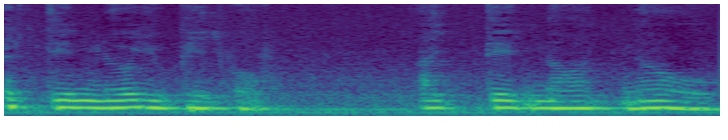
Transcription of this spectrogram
I didn't know you people. I did not know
